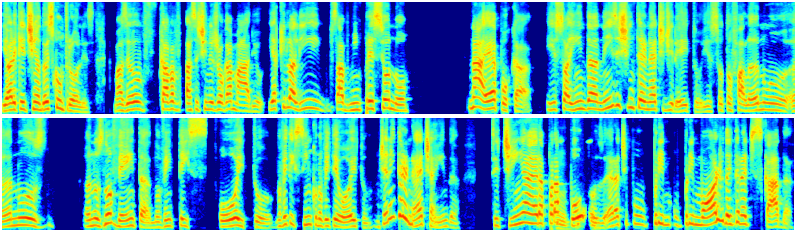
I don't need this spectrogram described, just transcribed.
E olha que ele tinha dois controles, mas eu ficava assistindo ele jogar Mario. E aquilo ali, sabe, me impressionou. Na época, isso ainda nem existia internet direito. Isso eu tô falando anos anos 90, 98, 95, 98. Não tinha nem internet ainda. Se tinha, era para hum. poucos. Era tipo o primórdio da internet escada.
